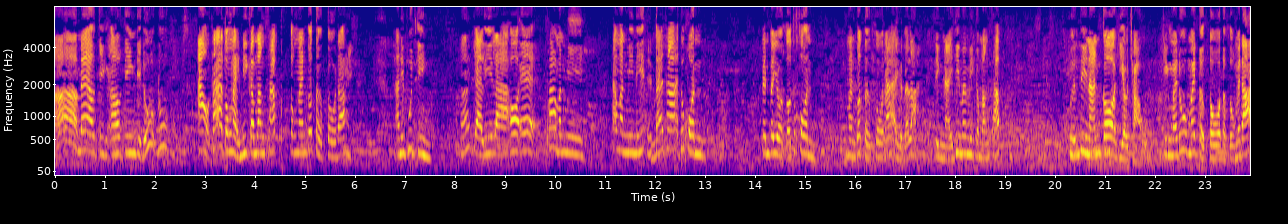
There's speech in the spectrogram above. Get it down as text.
อ่าแม่เอาจริงเอาจริงดิดูดูอ้าวถ้าตรงไหนมีกำลังทรัพย์ ตรงนั้นก็เติบโตได้ อันนี้พูดจริงฮะอย่าลีลาอ้อแอถ้ามันมี ถ้ามันมีนิดเห็นไหมถ้าทุกคนเป็นประโยชน์ต่อทุกคน มันก็เติบโตได้เห็นไหมล่ะ สิ่งไหนที่ไม่มีกำลังทรัพย์พื้นที่นั้นก็เหี่ยวเฉา จริงไหมลูกไม่เติบโตเติบโตไม่ได้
